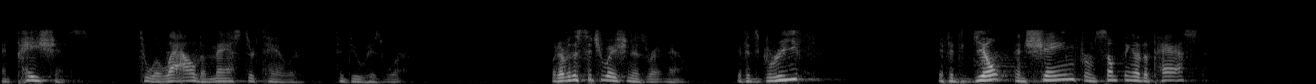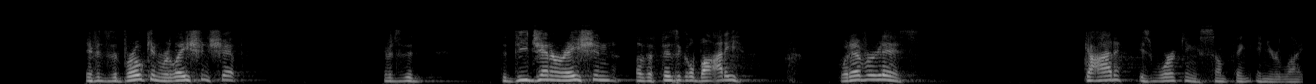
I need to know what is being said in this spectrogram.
and patience to allow the master tailor to do his work. whatever the situation is right now, if it's grief, if it's guilt and shame from something of the past, if it's the broken relationship, if it's the, the degeneration of the physical body, whatever it is, God is working something in your life.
